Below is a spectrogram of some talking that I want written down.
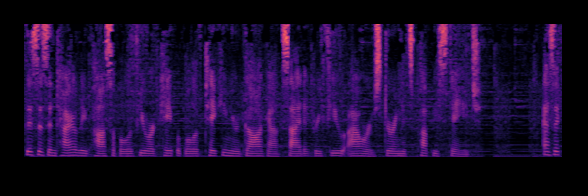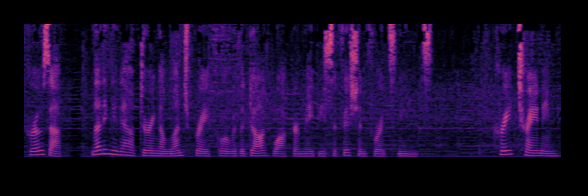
This is entirely possible if you are capable of taking your dog outside every few hours during its puppy stage. As it grows up, letting it out during a lunch break or with a dog walker may be sufficient for its needs. Crate training.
